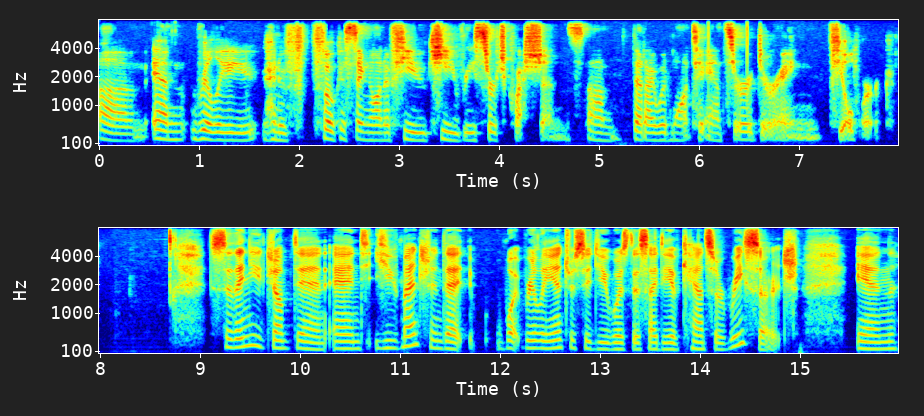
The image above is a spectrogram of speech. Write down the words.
um, and really kind of focusing on a few key research questions um, that I would want to answer during fieldwork. So then you jumped in and you mentioned that what really interested you was this idea of cancer research in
